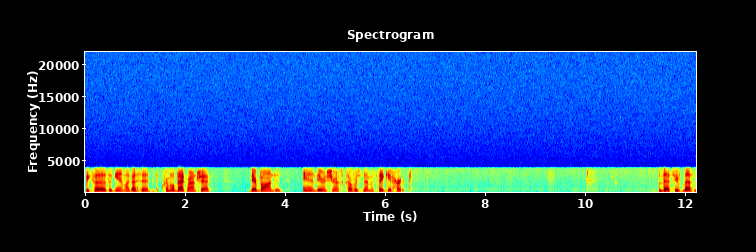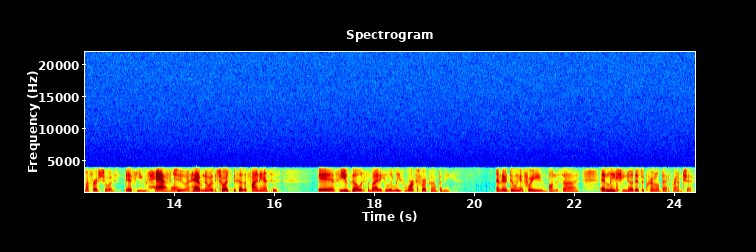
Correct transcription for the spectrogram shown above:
because again, like I said, the criminal background check, they're bonded, and their insurance covers them if they get hurt. That's your that's my first choice. If you have Mhm. to and have no other choice because of finances, if you go with somebody who at least works for a company and they're doing it for you on the side, at least you know there's a criminal background check.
